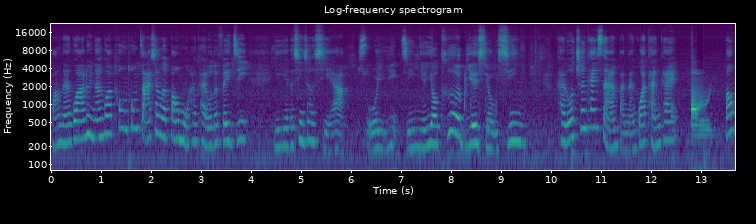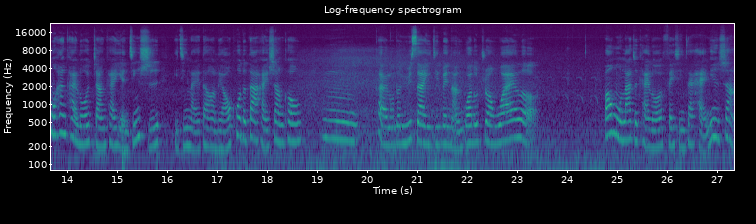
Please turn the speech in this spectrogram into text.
黄南瓜、绿南瓜通通砸向了保姆和凯罗的飞机。爷爷的信上写啊，所以今年要特别小心。凯罗撑开伞，把南瓜弹开。保姆和凯罗张开眼睛时，已经来到辽阔的大海上空。嗯，凯罗的雨伞已经被南瓜都撞歪了。保姆拉着凯罗飞行在海面上，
